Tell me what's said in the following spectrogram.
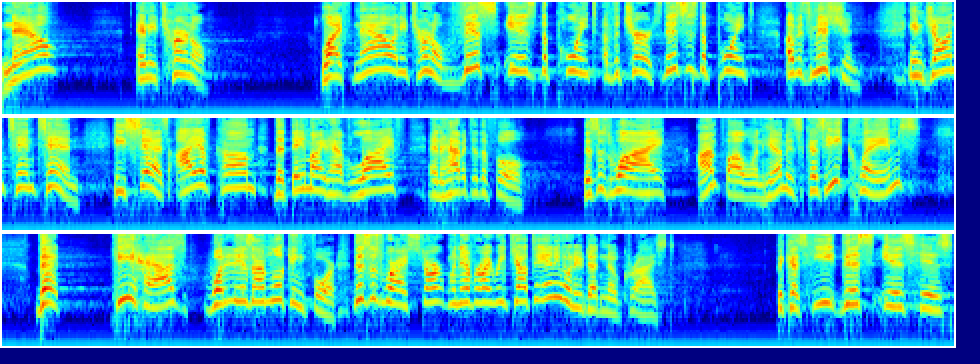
now and eternal. Life now and eternal. This is the point of the church. This is the point of his mission. In John 10 10, he says, I have come that they might have life and have it to the full. This is why I'm following him, is because he claims that he has what it is I'm looking for. This is where I start whenever I reach out to anyone who doesn't know Christ. Because he this is his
